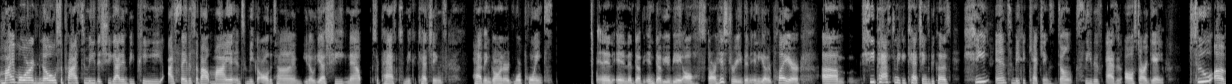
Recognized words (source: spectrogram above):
Maya Moore, no surprise to me that she got MVP. I say this about Maya and Tamika all the time. You know, yes, she now surpassed Tamika Catchings, having garnered more points in in the w, in WNBA All Star history than any other player. Um, she passed Tamika Catchings because she and Tamika Catchings don't see this as an All Star game. Two of,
